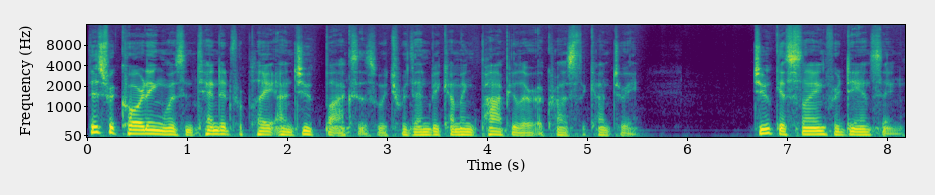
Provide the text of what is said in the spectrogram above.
This recording was intended for play on jukeboxes, which were then becoming popular across the country. Juke is slang for dancing.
